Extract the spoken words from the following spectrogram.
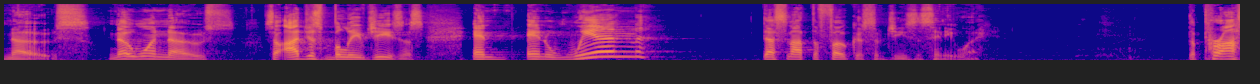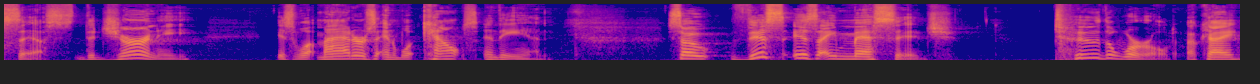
knows. No one knows. So I just believe Jesus. And, and when, that's not the focus of Jesus anyway. The process, the journey is what matters and what counts in the end. So this is a message to the world, okay?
